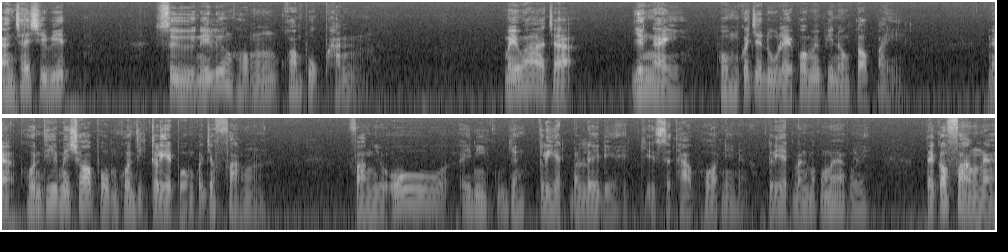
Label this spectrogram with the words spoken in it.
การใช้ชีวิต สื่อในเรื่องของความผูกพันไม่ว่าจะ ยังไงผมก็จะดูแลพ่อแม่พี่น้องต่อไปเนี่ยคนที่ไม่ชอบผมคนที่เกลียดผมก็จะฟัง ฟังอยู่โอ้ไอ้นี่กูยังเกลียดมันเลยเดี๋ยวสถาพรนี่เนี่ยเกลียดมันมาก ๆเลย แต่ก็ฟังนะ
